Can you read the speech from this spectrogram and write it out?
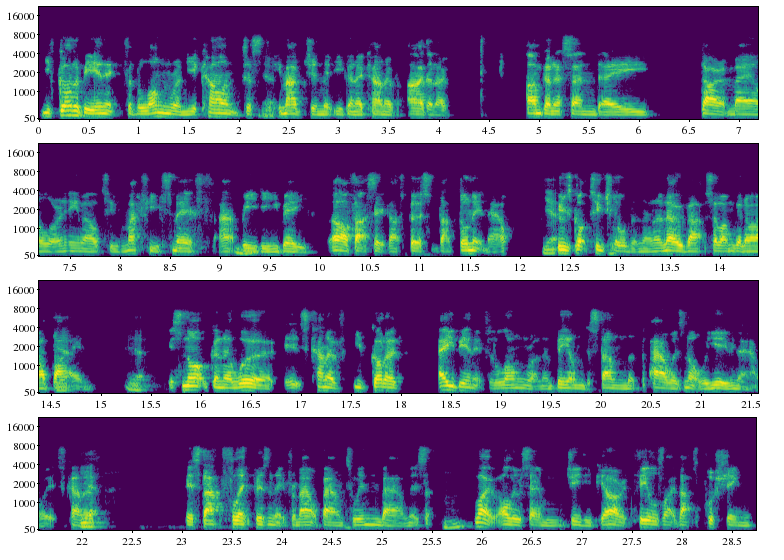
you've got to be in it for the long run. You can't just yeah. imagine that you're going to kind of I don't know. I'm going to send a direct mail or an email to Matthew Smith at BDB. Mm-hmm. Oh, that's it. That's person. I've done it now. Yeah. Who's got two children, and I know that, so I'm going to add that yeah. in. Yeah. It's not going to work. It's kind of you've got to a be in it for the long run and b understand that the power is not with you now. It's kind of it's that flip, isn't it, from outbound to inbound? It's mm-hmm. like Ollie was saying, GDPR. It feels like that's pushing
